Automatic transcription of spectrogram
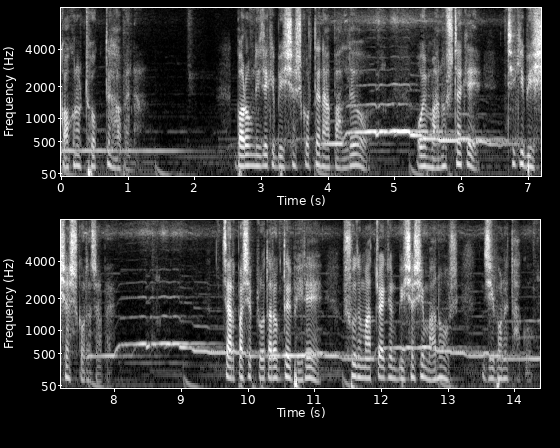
কখনো ঠকতে হবে না। বরং নিজেকে বিশ্বাস করতে না পারলেও ওই মানুষটাকে ঠিকই বিশ্বাস করা যাবে। চারপাশে প্রতারকদের ভিড়ে শুধুমাত্র একজন বিশ্বাসী মানুষ জীবনে থাকুক।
